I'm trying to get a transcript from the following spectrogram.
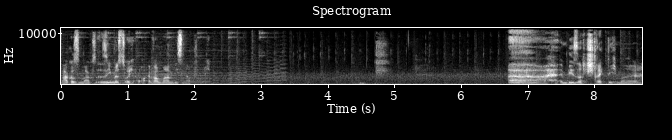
Markus und Markus. Also ihr müsst euch auch einfach mal ein bisschen absprechen. Ah, MB sagt, streck dich mal.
